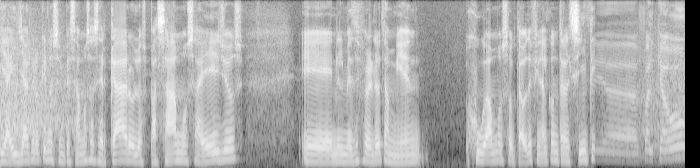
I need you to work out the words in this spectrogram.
Y ahí ya creo que nos empezamos a acercar o los pasamos a ellos. Eh, en el mes de febrero también jugamos octavos de final contra el City. Falcao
